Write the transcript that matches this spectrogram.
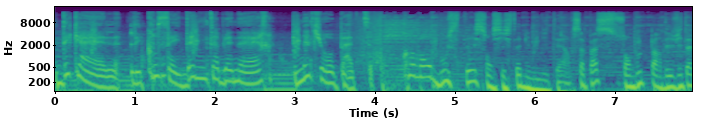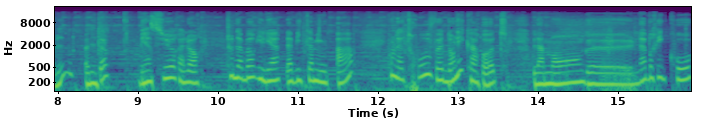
DKL, les conseils d'Anita Blenner, naturopathe. Comment booster son système immunitaire? Ça passe sans doute par des vitamines, Anita? Bien sûr, alors tout d'abord il y a la vitamine A, on la trouve dans les carottes, la mangue, euh, l'abricot,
